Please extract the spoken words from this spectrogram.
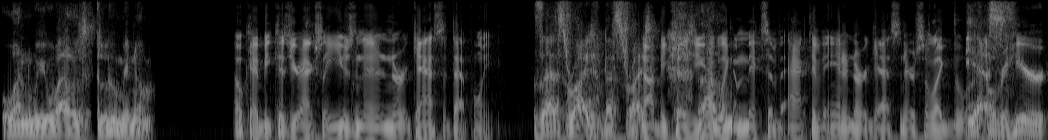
when we weld aluminum. Okay, because you're actually using an inert gas at that point. That's right. That's right. Not because you have um, like a mix of active and inert gas in there. So like the, yes. over here,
